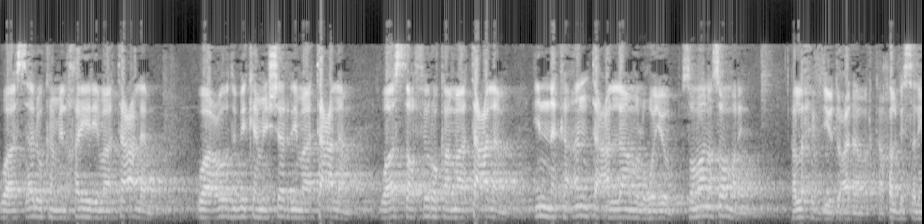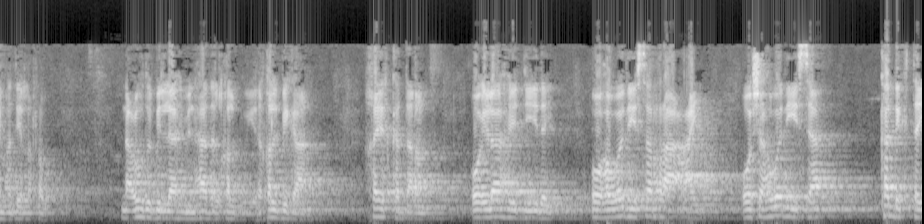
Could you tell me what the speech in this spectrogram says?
وأسألك من خير ما تعلم وأعوذ بك من شر ما تعلم وأستغفرك ما تعلم إنك أنت علام الغيوب صمانا صمرين alla xifdiyo ducadaa marka qalbi saliim haddii la rabo nacuudu billaahi min hada alqalb buu yidhi qalbigaan khayrka daran oo ilaahay diiday oo hawadiisa raacay oo shahwadiisa ka dhigtay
